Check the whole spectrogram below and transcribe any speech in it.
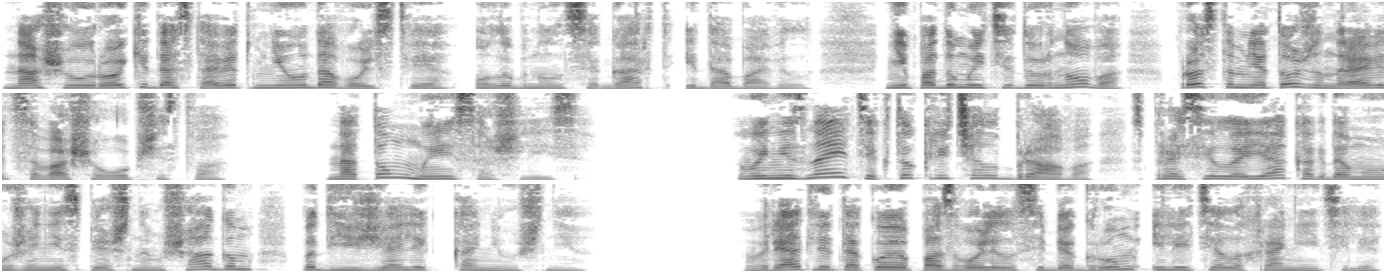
«Наши уроки доставят мне удовольствие», — улыбнулся Гард и добавил. «Не подумайте дурного, просто мне тоже нравится ваше общество». На том мы и сошлись. «Вы не знаете, кто кричал «Браво»?» — спросила я, когда мы уже неспешным шагом подъезжали к конюшне. «Вряд ли такое позволил себе грум или телохранители»,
